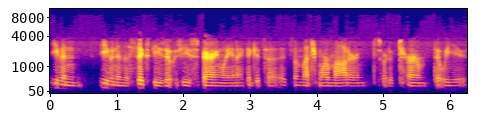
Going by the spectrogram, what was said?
even even in the 60s it was used sparingly and I think it's a it's a much more modern sort of term that we use.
